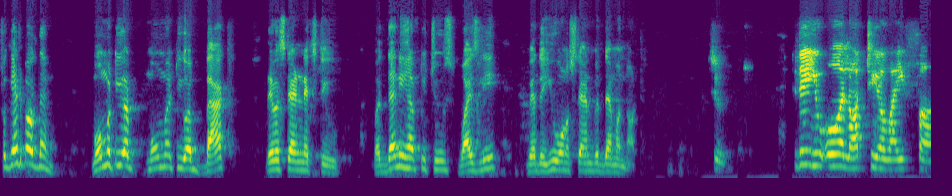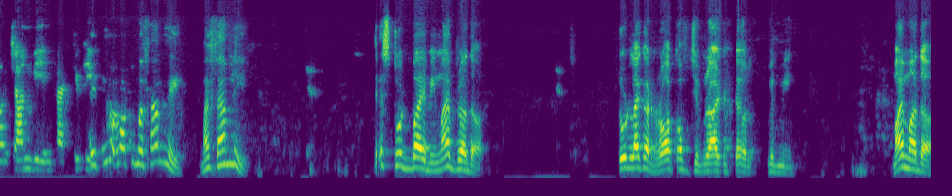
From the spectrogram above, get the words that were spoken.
Forget about them. Moment you are moment you are back, they will stand next to you. But then you have to choose wisely whether you want to stand with them or not. True. Today you owe a lot to your wife, uh, Jhanvi. In fact, you keep. I owe a lot to my family. My family. Yeah. They stood by me. My brother, stood like a rock of Gibraltar with me. My mother,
